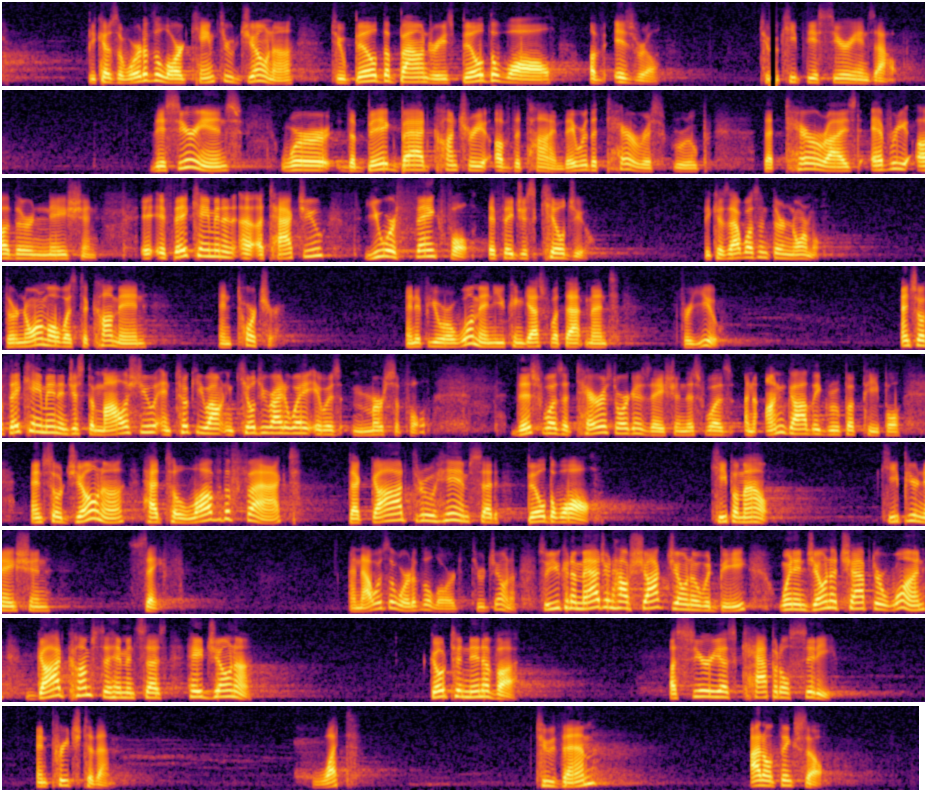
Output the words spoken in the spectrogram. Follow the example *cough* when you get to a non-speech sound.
Because the word of the Lord came through Jonah to build the boundaries, build the wall of Israel to keep the Assyrians out. The Assyrians were the big bad country of the time. They were the terrorist group that terrorized every other nation. If they came in and uh, attacked you, you were thankful if they just killed you because that wasn't their normal. Their normal was to come in and torture. And if you were a woman, you can guess what that meant for you. And so if they came in and just demolished you and took you out and killed you right away, it was merciful. This was a terrorist organization, this was an ungodly group of people. And so Jonah had to love the fact that God, through him, said, Build the wall, keep them out, keep your nation safe. And that was the word of the Lord through Jonah. So you can imagine how shocked Jonah would be when in Jonah chapter 1, God comes to him and says, Hey, Jonah, go to Nineveh, Assyria's capital city, and preach to them. What? To them? I don't think so.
